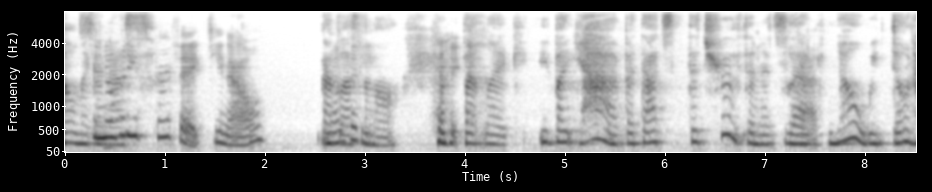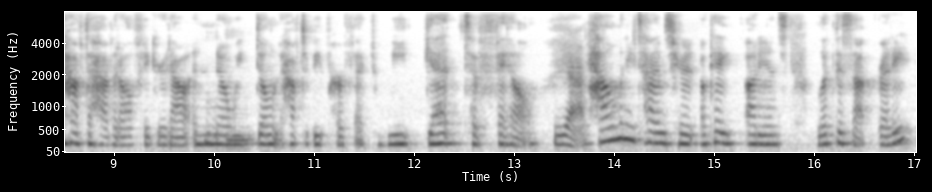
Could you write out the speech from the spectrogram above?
oh my so goodness. nobody's perfect you know God Nobody. bless them all. Right. But like, but yeah, but that's the truth. And it's yeah. like, no, we don't have to have it all figured out. And mm-hmm. no, we don't have to be perfect. We get to fail. Yeah. How many times here, okay, audience, look this up. Ready?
